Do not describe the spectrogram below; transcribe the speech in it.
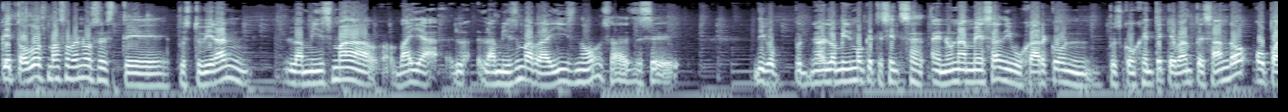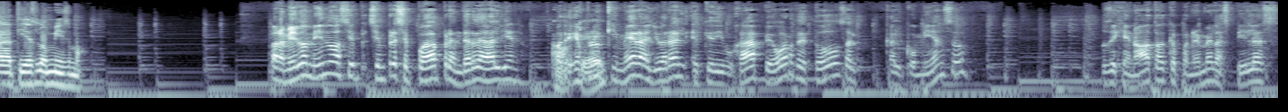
que todos más o menos, este, pues tuvieran la misma, vaya, la, la misma raíz, ¿no? O sea, es ese, digo, pues no es lo mismo que te sientes en una mesa a dibujar con, pues con gente que va empezando, o para ti es lo mismo. Para mí es lo mismo, siempre, siempre se puede aprender de alguien. Por ejemplo, en Quimera, yo era el, el que dibujaba peor de todos al, al comienzo. Entonces dije, no, tengo que ponerme las pilas.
